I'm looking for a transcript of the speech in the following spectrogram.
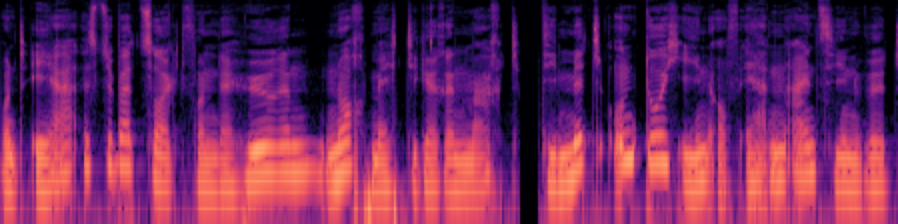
Und er ist überzeugt von der höheren, noch mächtigeren Macht, die mit und durch ihn auf Erden einziehen wird.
